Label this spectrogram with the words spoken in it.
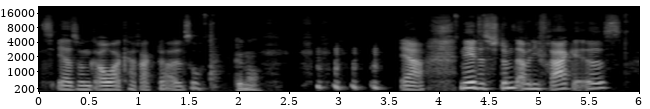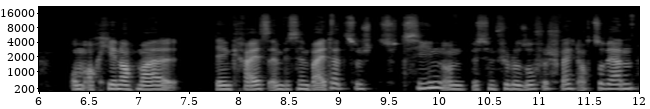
Ist eher so ein grauer Charakter also. Genau. Ja, nee, das stimmt, aber die Frage ist, um auch hier nochmal den Kreis ein bisschen weiter zu, zu ziehen und ein bisschen philosophisch vielleicht auch zu werden,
